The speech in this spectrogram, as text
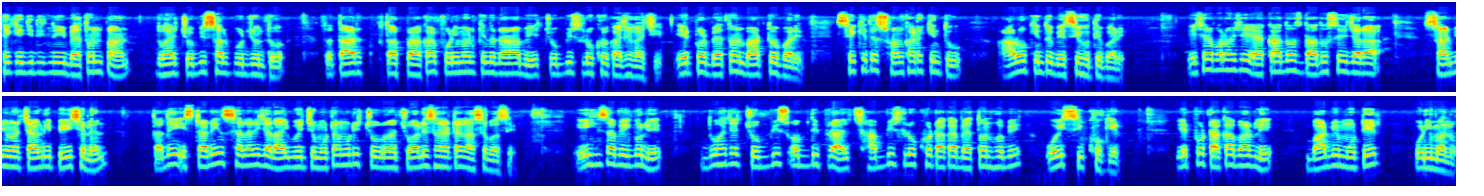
থেকে যদি তিনি বেতন পান দু হাজার চব্বিশ সাল পর্যন্ত, তো তার তার টাকার পরিমাণ কিন্তু দাঁড়াবে চব্বিশ লক্ষর কাছাকাছি। এরপর বেতন বাড়তেও পারে। সেক্ষেত্রে সংখ্যাটা কিন্তু আরও কিন্তু বেশি হতে পারে। এছাড়া বলা হয়েছে, একাদশ দ্বাদশে যারা সার্ভি মানে চাকরি পেয়েছিলেন, তাদের স্টার্টিং স্যালারি যা লাইভ হয়েছে মোটামুটি চুয়াল্লিশ হাজার টাকা আশেপাশে। এই হিসাবে এগোলে দু হাজার চব্বিশ অবধি প্রায় ছাব্বিশ লক্ষ টাকা বেতন হবে ওই শিক্ষকের। এরপর টাকা বাড়লে, বাড়বে মোটের পরিমাণও।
